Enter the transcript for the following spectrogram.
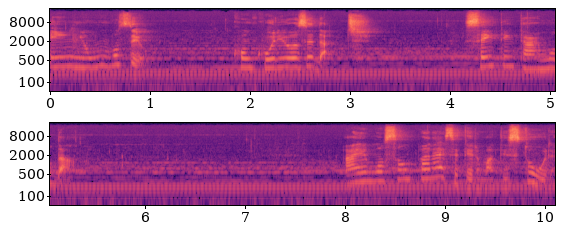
em um museu, com curiosidade, sem tentar mudá-la. A emoção parece ter uma textura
